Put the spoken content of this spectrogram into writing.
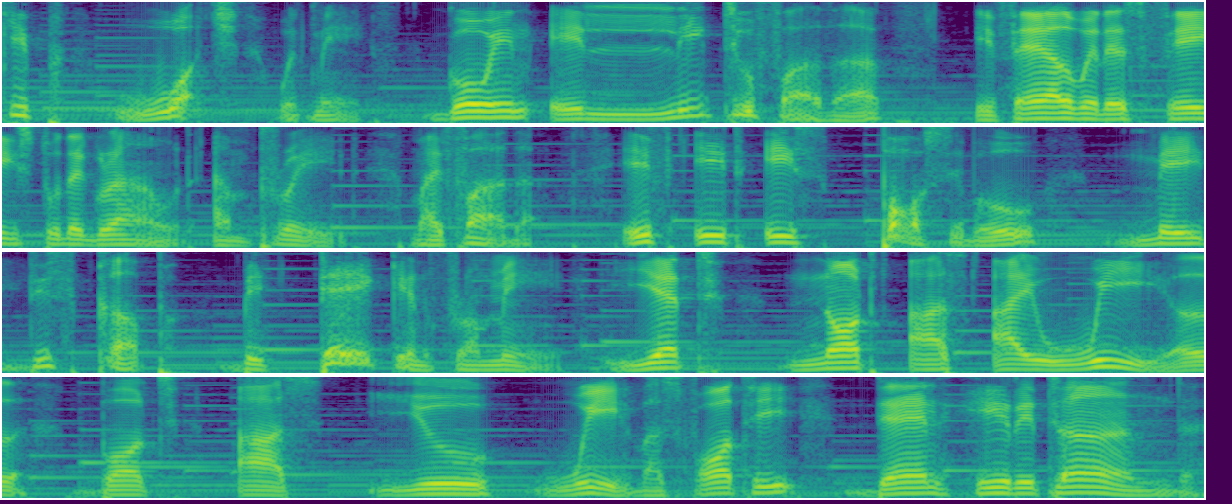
keep watch with me. Going a little further, he fell with his face to the ground and prayed, My father, if it is possible, may this cup be taken from me, yet not as I will, but as you will. Verse 40 Then he returned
